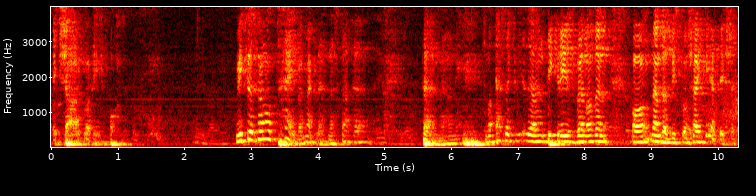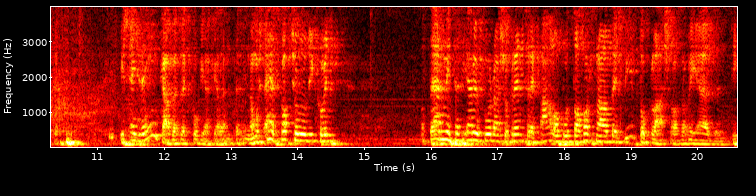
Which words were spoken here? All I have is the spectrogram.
Egy sárga répa. Miközben ott helyben meg lehetne ezt termelni. Na ezek jelentik részben az, a nemzetbiztonsági kérdéseket. És egyre inkább ezek fogják jelenteni. Na most ehhez kapcsolódik, hogy a természeti erőforrások rendszerek állapota, használata és birtoklása az, ami eldönti,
